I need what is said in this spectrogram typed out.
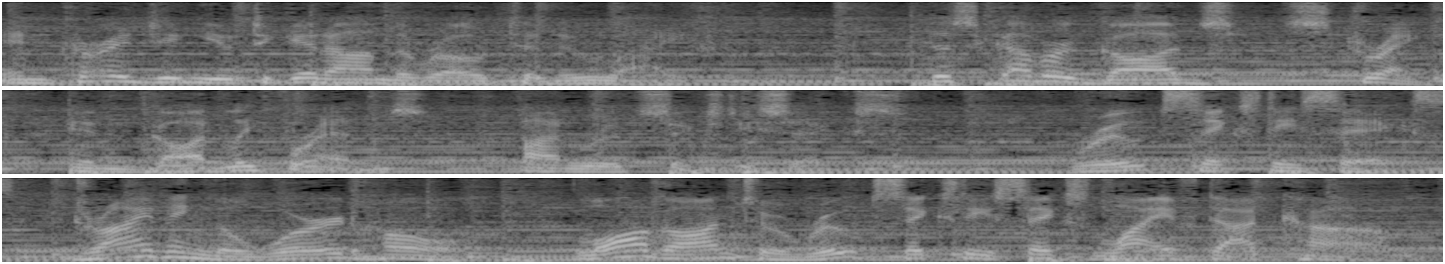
encouraging you to get on the road to new life. Discover God's strength in godly friends on Route 66. Route 66, driving the word home. Log on to Route66Life.com.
